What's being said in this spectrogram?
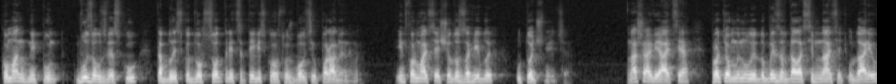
командний пункт, вузол зв'язку та близько 230 військовослужбовців пораненими. Інформація щодо загиблих уточнюється. Наша авіація протягом минулої доби завдала 17 ударів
